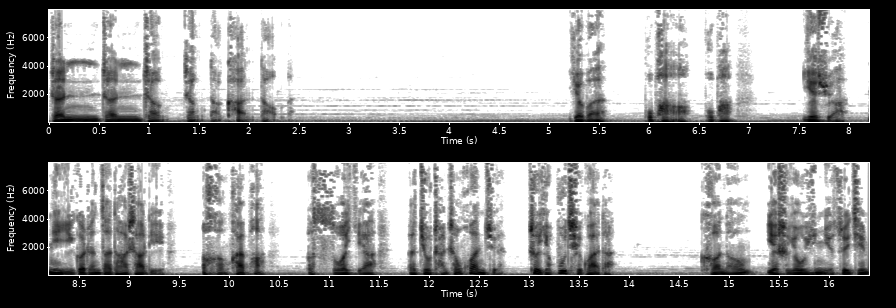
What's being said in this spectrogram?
真真正正的看到了。叶文，不怕啊，不怕。也许啊，你一个人在大厦里很害怕，所以啊，就产生幻觉。这也不奇怪的，可能也是由于你最近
